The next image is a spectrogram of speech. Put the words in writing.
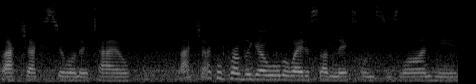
Blackjack's still on her tail. Blackjack will probably go all the way to Southern Excellence's line here.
